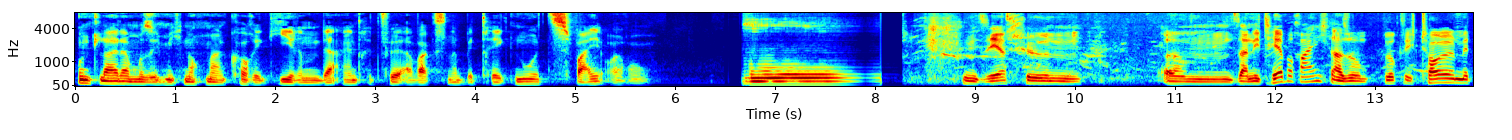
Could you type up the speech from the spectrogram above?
Und leider muss ich mich nochmal korrigieren. Der Eintritt für Erwachsene beträgt nur zwei Euro. Einen sehr schönen ähm, Sanitärbereich, also wirklich toll mit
